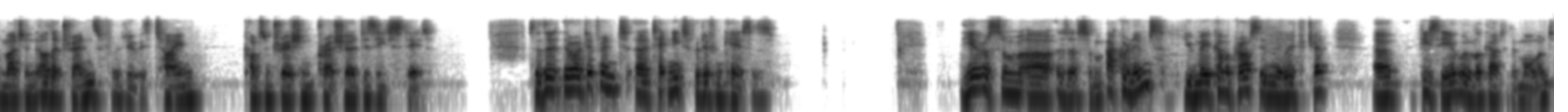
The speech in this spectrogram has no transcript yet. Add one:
imagine other trends for to do with time, concentration, pressure, disease state. So there, there are different uh, techniques for different cases. Here are some uh, some acronyms you may come across in the literature. Uh, PCA we'll look at at the moment.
